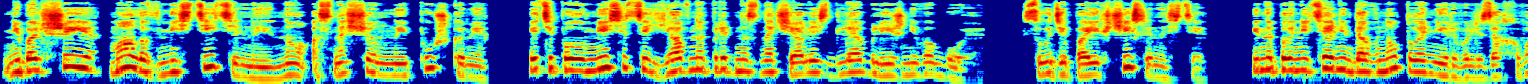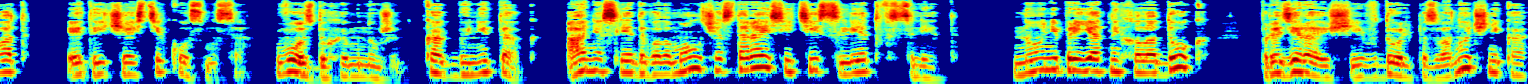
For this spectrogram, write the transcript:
Небольшие, маловместительные, но оснащенные пушками, эти полумесяцы явно предназначались для ближнего боя. Судя по их численности, инопланетяне давно планировали захват этой части космоса. Воздух им нужен. Как бы не так. Аня следовала молча, стараясь идти след в след. Но неприятный холодок, продирающий вдоль позвоночника,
